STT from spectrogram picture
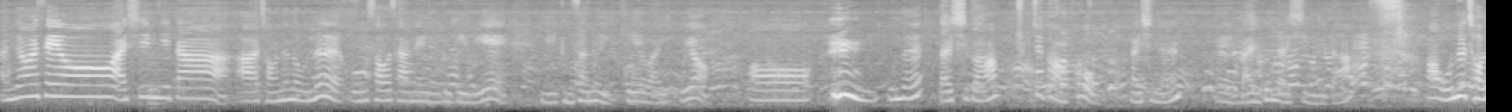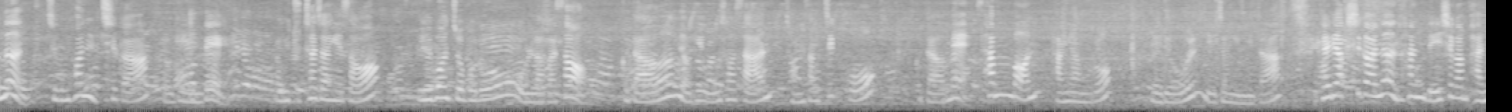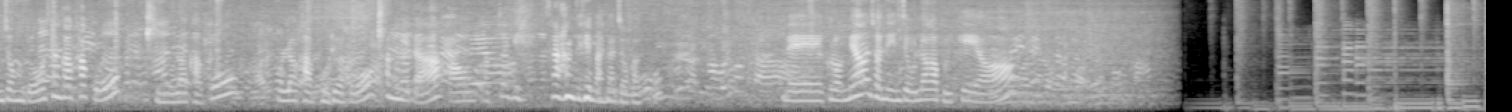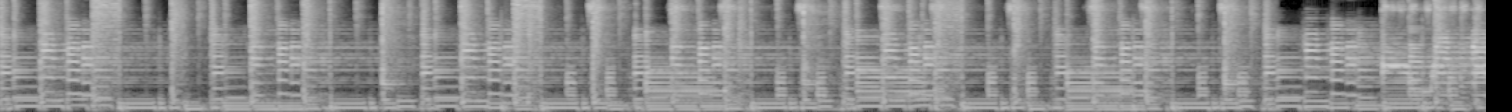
안녕하세요. 아시입니다. 아, 저는 오늘 오서산에 오르기 위해 등산로 입구에 와 있고요. 어, 오늘 날씨가 춥지도 않고 날씨는 네, 맑은 날씨입니다. 아, 오늘 저는 지금 현 위치가 여기인데 여기 주차장에서 1번 쪽으로 올라가서 그 다음 여기 오서산 정상 찍고 그 다음에 3번 방향으로 내려올 예정입니다. 대략 시간은 한 4시간 반 정도 생각하고 지금 올라가고 올라가 보려고 합니다. 아우 갑자기 사람들이 많아져 갖고 네 그러면 저는 이제 올라가 볼게요. Bye.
